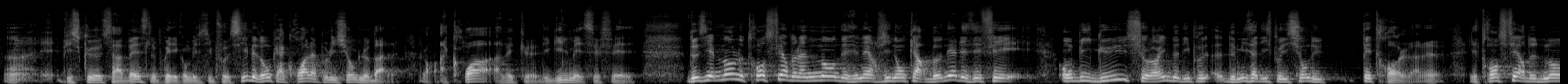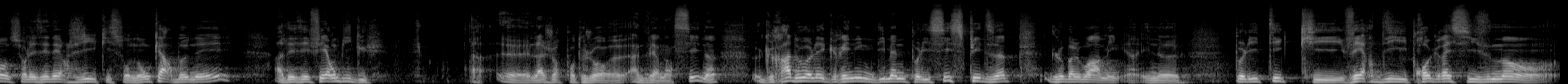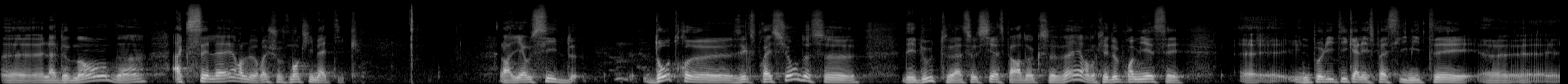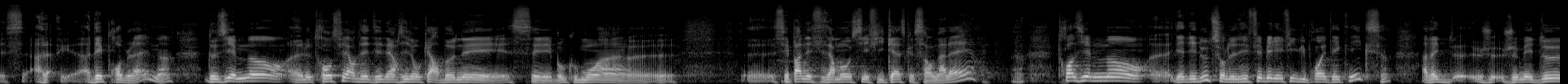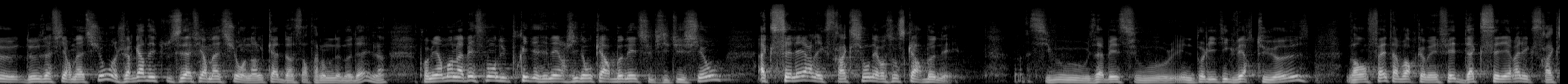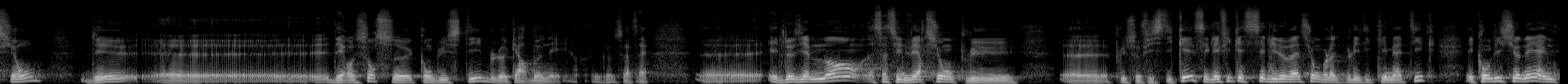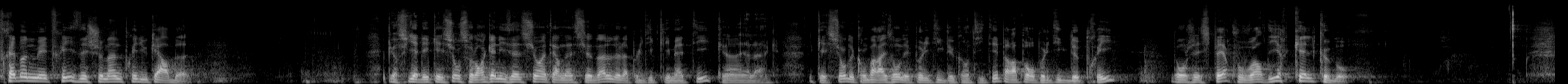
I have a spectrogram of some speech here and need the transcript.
Hein, puisque ça abaisse le prix des combustibles fossiles et donc accroît la pollution globale. Alors accroît avec euh, des guillemets, c'est fait. Deuxièmement, le transfert de la demande des énergies non carbonées a des effets ambigus sur le rythme de, mise à disposition du pétrole. Les transferts de demande sur les énergies qui sont non carbonées a des effets ambigus. Ah, euh, là, je reprends toujours euh, Anne Werner hein. Gradually greening demand policy speeds up global warming. Hein. Une, politique qui verdit progressivement euh, la demande hein, accélère le réchauffement climatique. Alors il y a aussi d'autres expressions de ce, des doutes associés à ce paradoxe vert. Donc les deux premiers, c'est une politique à l'espace limité a, des problèmes. Hein. Deuxièmement, le transfert des énergies non carbonées, c'est beaucoup moins, c'est pas nécessairement aussi efficace que ça en a l'air. Troisièmement, euh, il y a des doutes sur les effets bénéfiques du progrès technique. Avec, je, mets deux, affirmations. Je vais regarder toutes ces affirmations dans le cadre d'un certain nombre de modèles. Premièrement, l'abaissement du prix des énergies non carbonées de substitution accélère l'extraction des ressources carbonées. Si vous avez une politique vertueuse, va en fait avoir comme effet d'accélérer l'extraction des, euh, ressources combustibles carbonées. Euh, et deuxièmement, ça c'est une version plus, euh, plus sophistiquée, c'est que l'efficacité de l'innovation pour la politique climatique est conditionnée à une très bonne maîtrise des chemins de prix du carbone. Puis ensuite, il y a des questions sur l'organisation internationale de la politique climatique, hein, la question de comparaison des politiques de quantité par rapport aux politiques de prix, dont j'espère pouvoir dire quelques mots.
